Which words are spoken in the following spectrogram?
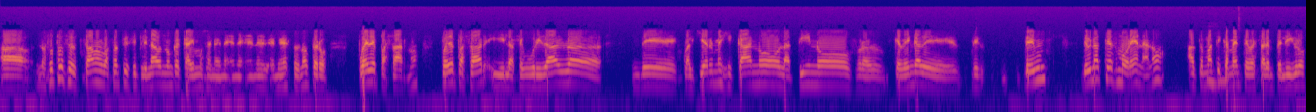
Uh, nosotros estábamos bastante disciplinados, nunca caímos en, en, en, en, esto, ¿no? Pero puede pasar, ¿no? Puede pasar y la seguridad uh, de cualquier mexicano, latino, que venga de, de, de, un, de una tez morena, ¿no? Automáticamente va a estar en peligro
